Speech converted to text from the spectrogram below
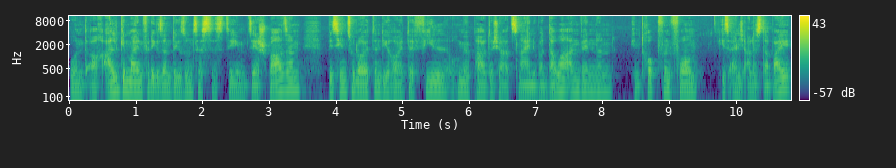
und auch allgemein für das gesamte Gesundheitssystem sehr sparsam, bis hin zu Leuten, die heute viel homöopathische Arzneien über Dauer anwenden, in Tropfenform, ist eigentlich alles dabei.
